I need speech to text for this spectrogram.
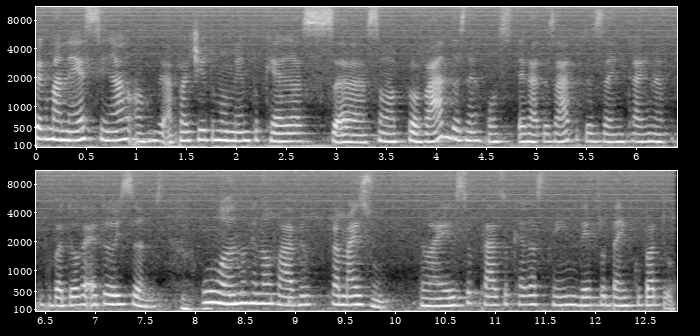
permanecem, a, partir do momento que elas uh, são aprovadas, né, consideradas aptas a entrarem na incubadora, é dois anos. Um ano renovável para mais um. Então, é esse o prazo que elas têm dentro da incubadora.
